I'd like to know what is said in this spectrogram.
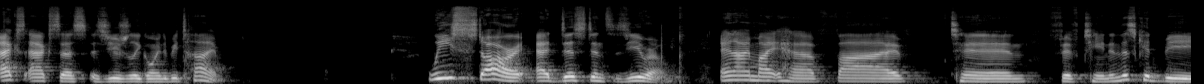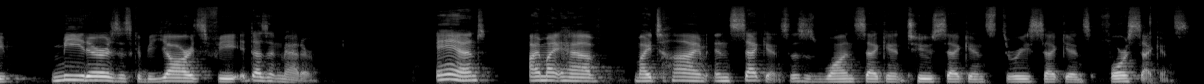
x-axis is usually going to be time. We start at distance zero, and I might have 5, 10, 15, and this could be meters, this could be yards, feet, it doesn't matter. And I might have my time in seconds. This is one second, two seconds, three seconds, four seconds.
